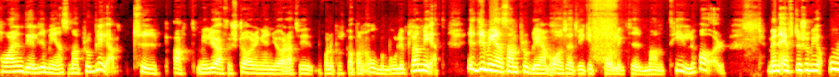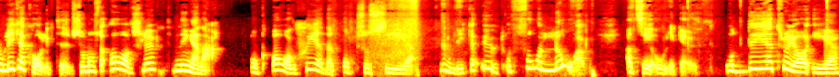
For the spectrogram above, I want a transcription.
har en del gemensamma problem. Typ att miljöförstöringen gör att vi håller på att skapa en obeboelig planet. Ett gemensamt problem oavsett vilket kollektiv man tillhör. Men eftersom vi har olika kollektiv så måste avslutningarna och avskeden också se olika ut och få lov att se olika ut. Och det tror jag är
